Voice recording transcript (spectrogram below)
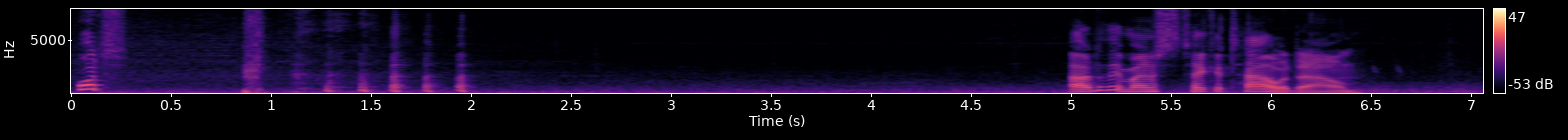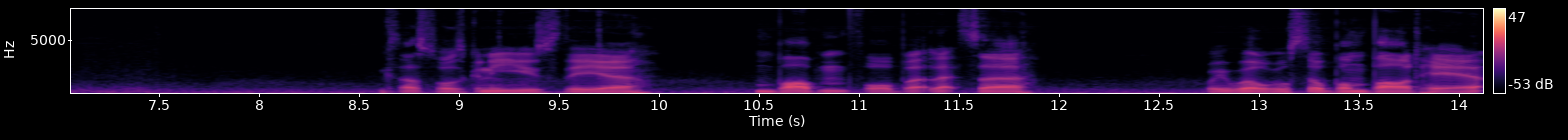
What? How did they manage to take a tower down? Because that's what I was going to use the uh, bombardment for, but let's... Uh, we will. We'll still bombard here.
